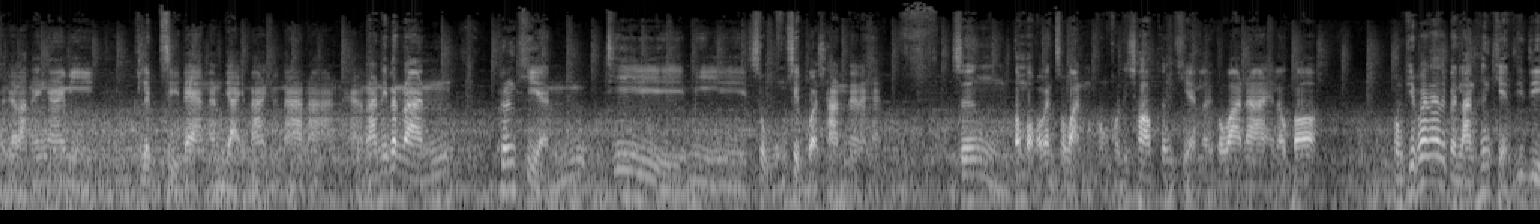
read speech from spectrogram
สัญลักษณ์ง่ายๆ มีคลิปสีแดงอันใหญ่มากอยู่หน้าร้านนะฮะร้านนี้เป็นร้านเครื่องเขียนที่มีสูง 10 กว่าชั้นเลยนะฮะซึ่งต้องบอกว่าเป็นสวรรค์ของคนที่ชอบเครื่องเขียนเลยก็ว่าได้ แล้วก็ ผมคิดว่าน่าจะเป็นร้านเครื่องเขียนที่ดี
